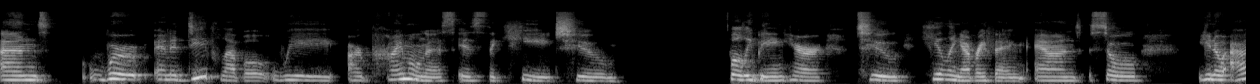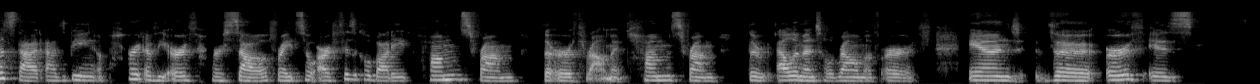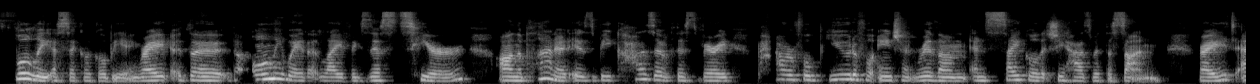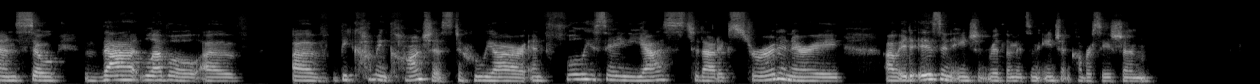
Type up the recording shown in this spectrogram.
And we're in a deep level we our primalness is the key to fully being here to healing everything. And so you know as that as being a part of the earth herself right so our physical body comes from the earth realm. It comes from the elemental realm of earth. And the earth is fully a cyclical being right? The the only way that life exists here on the planet is because of this very powerful beautiful ancient rhythm and cycle that she has with the sun right? And so that level of of becoming conscious to who we are and fully saying yes to that extraordinary uh, it is an ancient rhythm. It's an ancient conversation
